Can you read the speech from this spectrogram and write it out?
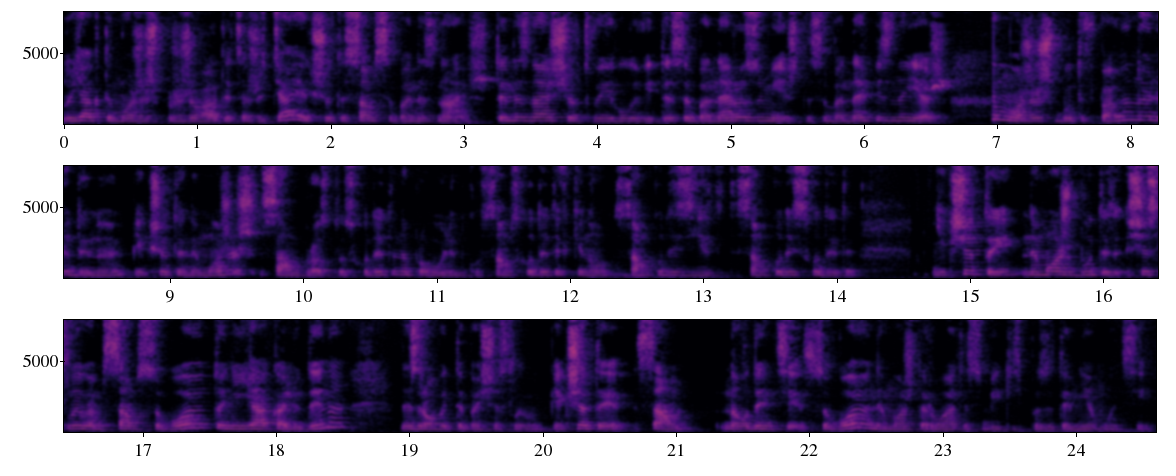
ну як ти можеш проживати це життя, якщо ти сам себе не знаєш? Ти не знаєш, що в твоїй голові, ти себе не розумієш, ти себе не пізнаєш. Ти можеш бути впевненою людиною, якщо ти не можеш сам просто сходити на прогулянку, сам сходити в кіно, сам кудись з'їздити, сам кудись сходити. Якщо ти не можеш бути щасливим сам з собою, то ніяка людина не зробить тебе щасливим. Якщо ти сам наодинці з собою не можеш дарувати собі якісь позитивні емоції.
